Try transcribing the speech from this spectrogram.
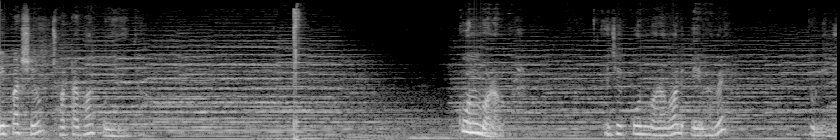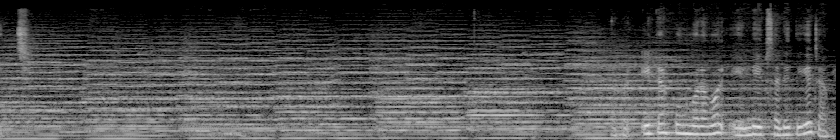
এই পাশেও ছটা ঘর তুলে কোন বরাবর? এই যে কোন বরাবর এইভাবে তুলে নিচ্ছি। এটার কোন বরাবর? এই লেফট সাইডের দিকে যাবে।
